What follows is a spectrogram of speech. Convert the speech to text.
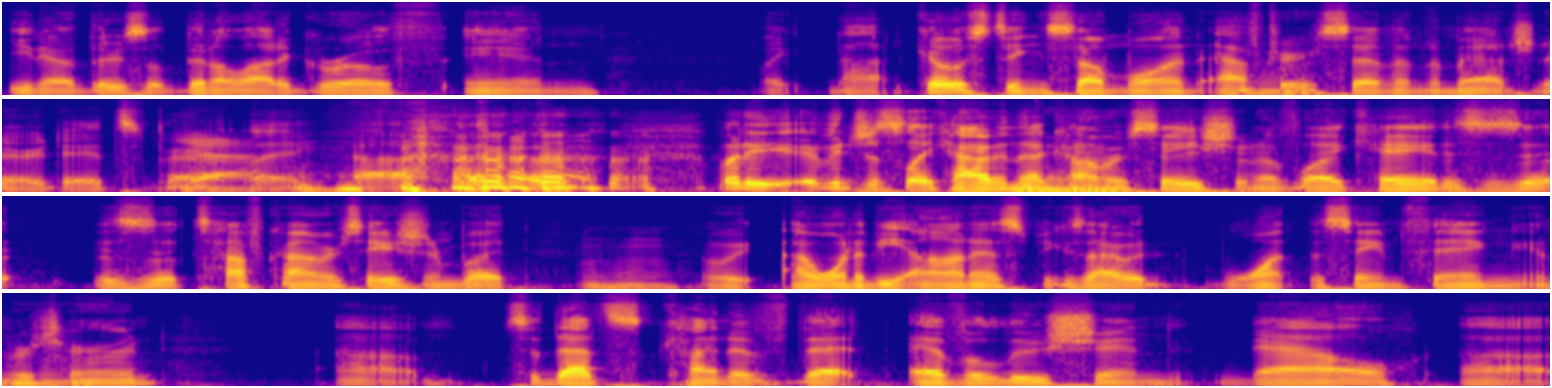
you know, there's been a lot of growth in like not ghosting someone after Mhm. seven imaginary dates, Yeah. Uh, but e- even just like having that Yeah. conversation of like, hey, this is a this is a tough conversation, but Mhm. I want to be honest because I would want the same thing in Mhm. return. Um, so that's kind of that evolution now. Um,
